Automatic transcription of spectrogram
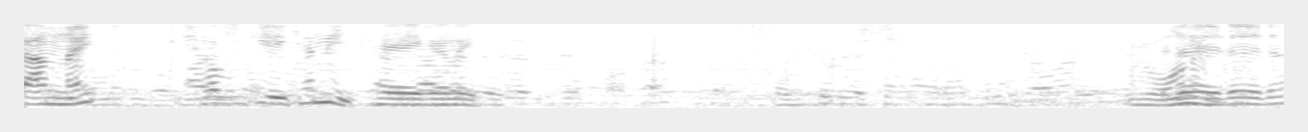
আর নাই? সব কি এখানেই হ্যাঁ এখানেই এটা এটা।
